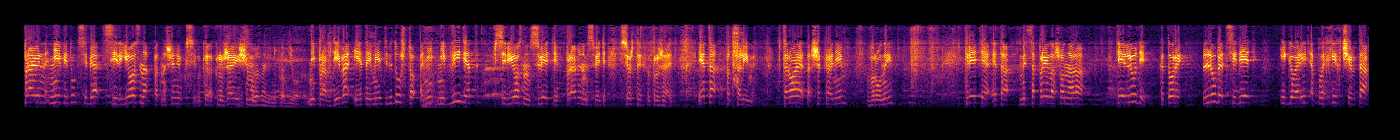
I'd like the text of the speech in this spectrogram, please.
правильно не ведут себя серьезно по отношению к, к окружающему. Серьезно или неправдиво? Неправдиво, и это имеет в виду, что они не видят в серьезном свете, в правильном свете все, что их окружает. Это подхалимы. Второе это шакраним, вруны. Третье это месапрейла шонара. Те люди, которые любят сидеть и говорить о плохих чертах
